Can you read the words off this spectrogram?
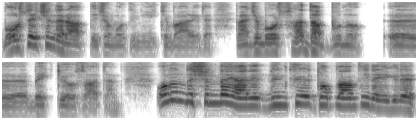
Borsa için de rahatlayacağım o gün itibariyle. Bence borsa da bunu e, bekliyor zaten. Onun dışında yani dünkü toplantıyla ilgili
